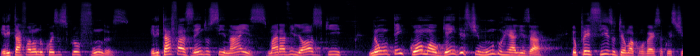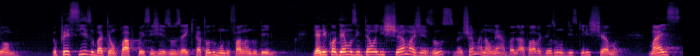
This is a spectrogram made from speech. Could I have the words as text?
ele está falando coisas profundas. Ele está fazendo sinais maravilhosos que não tem como alguém deste mundo realizar. Eu preciso ter uma conversa com este homem. Eu preciso bater um papo com esse Jesus aí que está todo mundo falando dele. E a Nicodemos então ele chama Jesus, não chama não, né? A palavra de Deus não diz que ele chama, mas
